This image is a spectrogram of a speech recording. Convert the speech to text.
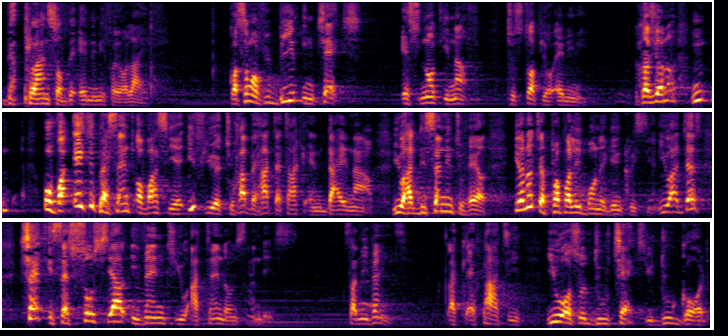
the plans of the enemy for your life. Because some of you being in church is not enough to stop your enemy. Because you're not over 80% of us here, if you were to have a heart attack and die now, you are descending to hell. You're not a properly born again Christian. You are just church is a social event you attend on Sundays. It's an event, like a party. You also do church, you do God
